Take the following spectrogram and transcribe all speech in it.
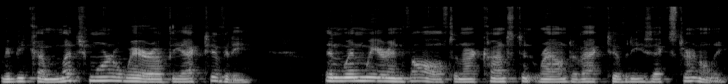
we become much more aware of the activity than when we are involved in our constant round of activities externally.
